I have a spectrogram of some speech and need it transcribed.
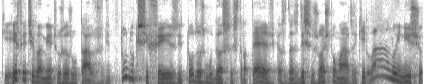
que efetivamente os resultados de tudo o que se fez, de todas as mudanças estratégicas, das decisões tomadas, e que lá no início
